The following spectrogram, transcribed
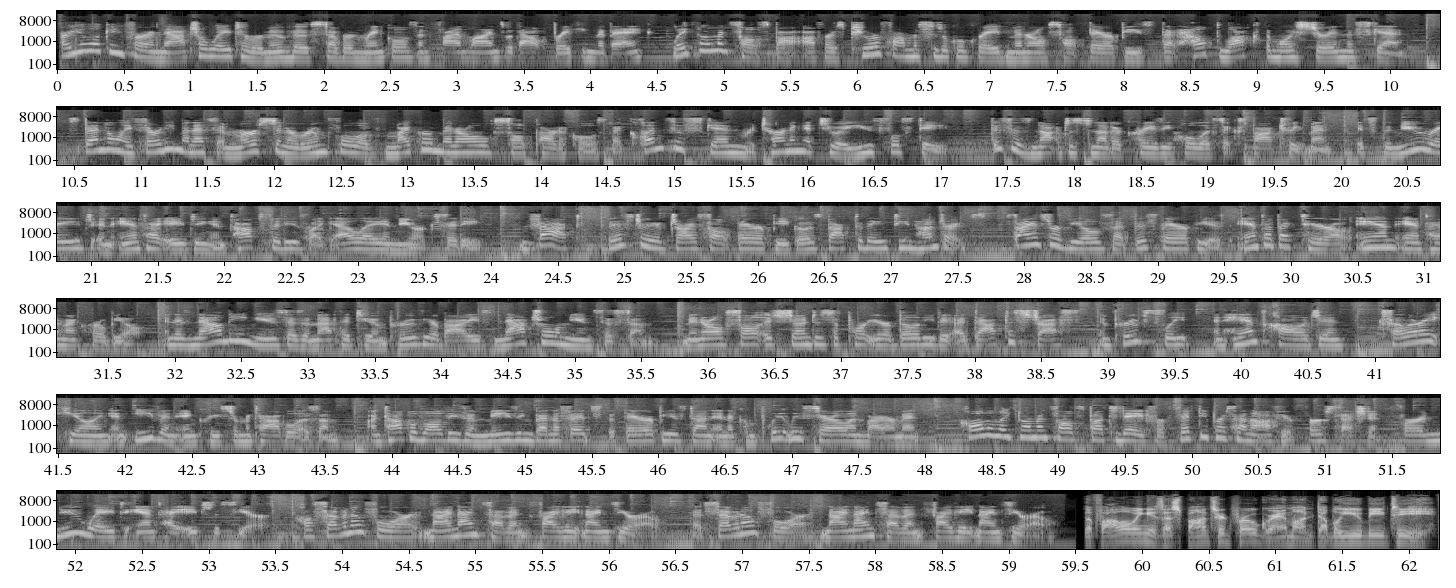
Are you looking for a natural way to remove those stubborn wrinkles and fine lines without breaking the bank? Lake Norman Salt Spa offers pure pharmaceutical grade mineral salt therapies that help lock the moisture in the skin. Spend only 30 minutes immersed in a room full of micromineral salt particles that cleanse the skin, returning it to a youthful state. This is not just another crazy holistic spa treatment. It's the new rage in anti-aging in top cities like LA and New York City. In fact, the history of dry salt therapy goes back to the 1800s. Science reveals that this therapy is anti antibacterial and antimicrobial, and is now being used as a method to improve your body's natural immune system. Mineral salt is shown to support your ability to adapt to stress, improve sleep, enhance collagen, accelerate healing, and even increase your metabolism. On top of all these amazing benefits, the therapy is done in a completely sterile environment. Call the Lake Norman Salt Spa today for 50% off your first session for a new way to anti age this year. Call 704 997 5890. That's 704 997 5890. The following is a sponsored program on WBT.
